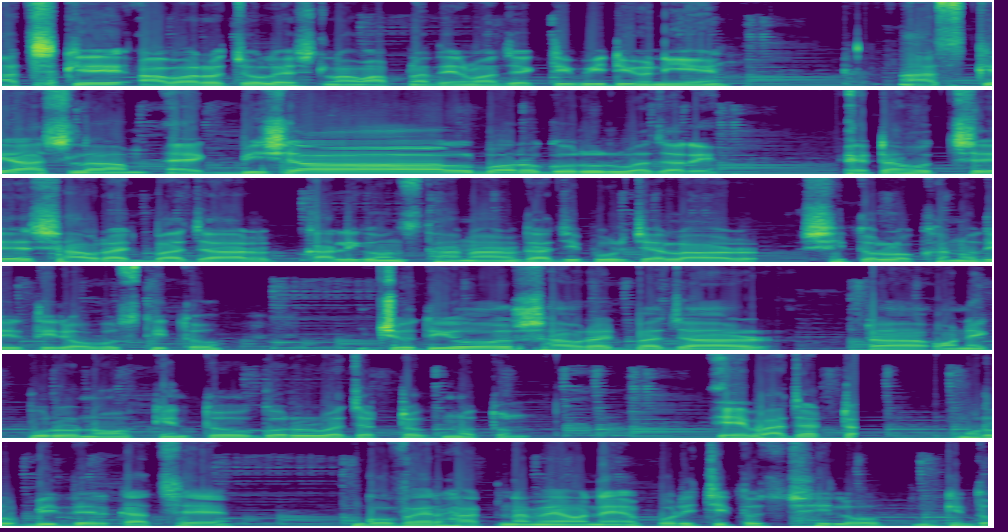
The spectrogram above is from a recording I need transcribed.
আজকে আবারও চলে আসলাম আপনাদের মাঝে একটি ভিডিও নিয়ে। আজকে আসলাম এক বিশাল বড় গরুর বাজারে। এটা হচ্ছে সাউরাইট বাজার, কালীগঞ্জ থানার গাজীপুর জেলার শীতলক্ষা নদীর তীরে অবস্থিত। যদিও সাউরাইট বাজারটা অনেক পুরনো, কিন্তু গরুর বাজারটা নতুন। এ বাজারটা মুরব্বীদের কাছে গোভের হাট নামে অনেক পরিচিত ছিল, কিন্তু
